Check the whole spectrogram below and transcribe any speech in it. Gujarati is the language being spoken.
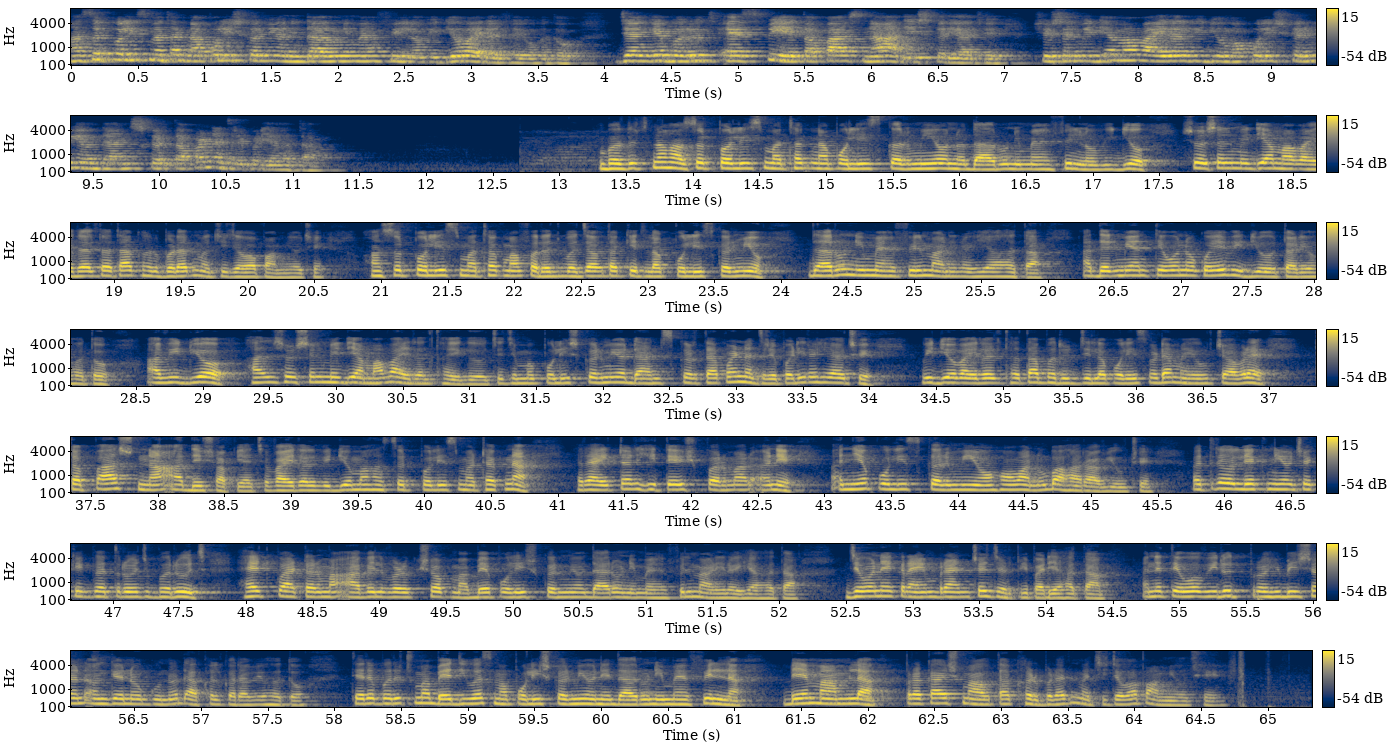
હાંસદ પોલીસ મથકના પોલીસ કર્મીઓની દારૂની મહેફિલનો વીડિયો વાયરલ થયો હતો, જે અંગે ભરૂચ એસપીએ તપાસના આદેશ કર્યા છે. સોશિયલ મીડિયામાં વાયરલ વિડીયોમાં પોલીસ કર્મીઓ ડાન્સ કરતા પણ નજરે પડ્યા હતા. ભરૂચના હાંસોદ પોલીસ મથકના પોલીસ કર્મીઓનો દારૂની મહેફિલનો વીડિયો સોશિયલ મીડિયામાં વાયરલ થતાં ખળભળાટ મચી જવા પામ્યો છે. હાંસોદ પોલીસ મથકમાં ફરજ બજાવતા કેટલાક પોલીસ કર્મીઓ દારૂની મહેફિલ માણી રહ્યા હતા. આ દરમિયાન તેઓનો કોઈ વીડિયો ઉતાર્યો હતો. આ વીડિયો હાલ સોશિયલ મીડિયામાં વાયરલ થઈ ગયો છે, જેમાં પોલીસ કર્મીઓ ડાન્સ કરતા પણ નજરે પડી રહ્યા છે. વીડિયો વાયરલ થતાં ભરૂચ જિલ્લા પોલીસ વડા મયુર ચાવડાએ તપાસના આદેશ આપ્યા છે. વાયરલ વિડીયોમાં હસોદ પોલીસ મથકના રાઇટર હિતેશ પરમાર અને અન્ય પોલીસ કર્મીઓ હોવાનું બહાર આવ્યું છે. અત્રે ઉલ્લેખનીય છે કે ગતરોજ ભરૂચ હેડક્વાર્ટરમાં આવેલ વર્કશોપમાં બે પોલીસ કર્મીઓ દારૂની મહેફિલ માણી રહ્યા હતા. જેઓને ક્રાઇમ બ્રાન્ચે ઝડપી પાડ્યા હતા અને તેઓ વિરુદ્ધ પ્રોહિબિશન અંગેનો ગુનો દાખલ કરાવ્યો હતો. ત્યારે ભરૂચમાં બે દિવસમાં પોલીસ કર્મીઓને દારૂની મહેફિલના બે મામલા પ્રકાશમાં આવતા ખળભળાટ મચી જવા પામ્યો છે.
